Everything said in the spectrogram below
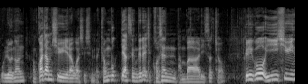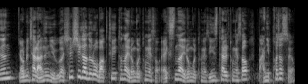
올려놓은 과잠 시위라고 할 수 있습니다 경북대 학생들의 거센 반발이 있었죠 그리고 이 시위는 여러분 잘 아는 이유가 실시간으로 막 트위터나 이런 걸 통해서 X나 이런 걸 통해서 인스타를 통해서 많이 퍼졌어요.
